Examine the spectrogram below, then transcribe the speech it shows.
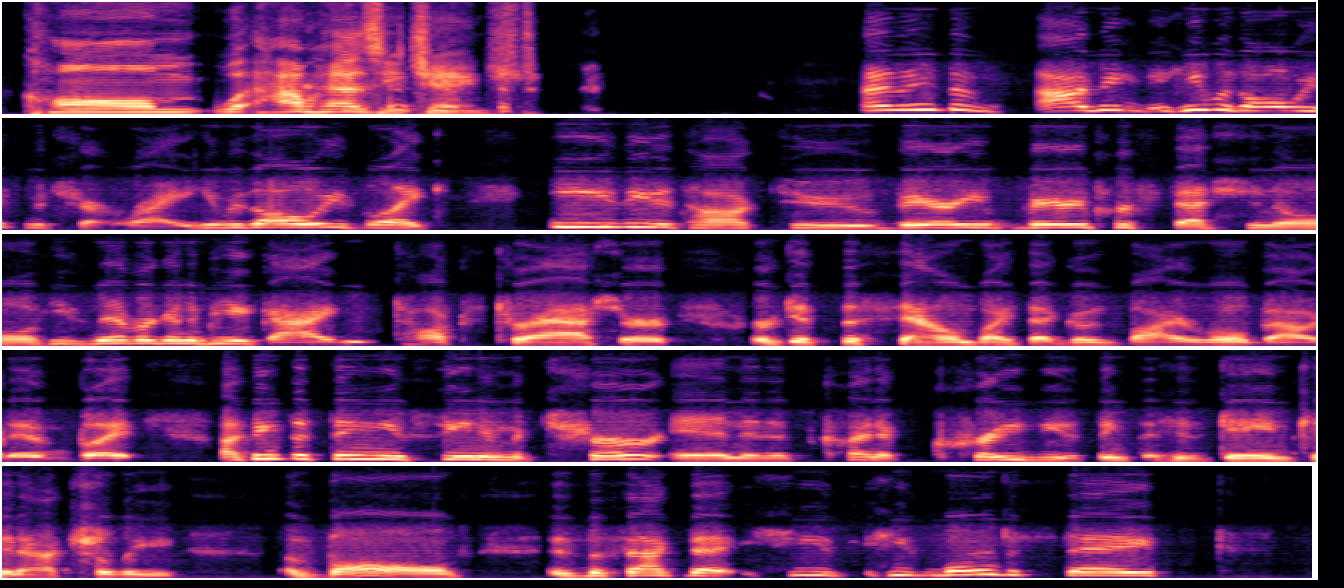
calm? How has he changed? I think the. I mean, he was always mature, right? He was always like easy to talk to, very, very professional. He's never going to be a guy who talks trash or, or gets the soundbite that goes viral about him. But I think the thing you've seen him mature in, and it's kind of crazy to think that his game can actually evolve, is the fact that he's he's learned to stay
